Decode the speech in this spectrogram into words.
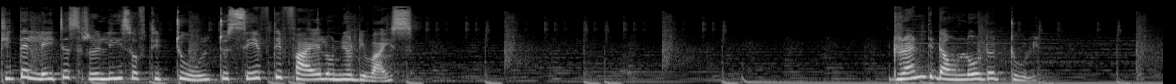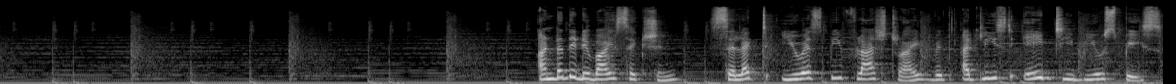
click the latest release of the tool to save the file on your device. Run the downloaded tool. Under the device section, Select USB flash drive with at least 8 GB of space.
